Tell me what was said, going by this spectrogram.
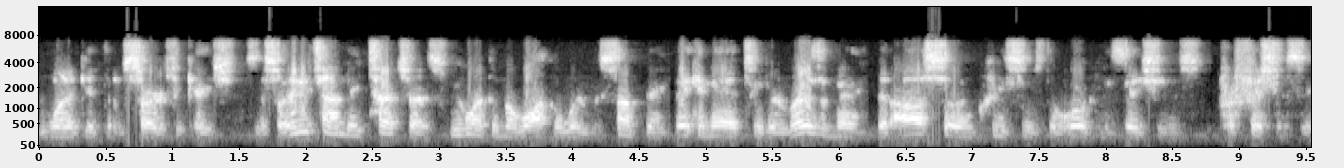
we want to get them certifications. And so anytime they touch us, we want them to walk away with something they can add to their resume that also increases the organization's proficiency.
